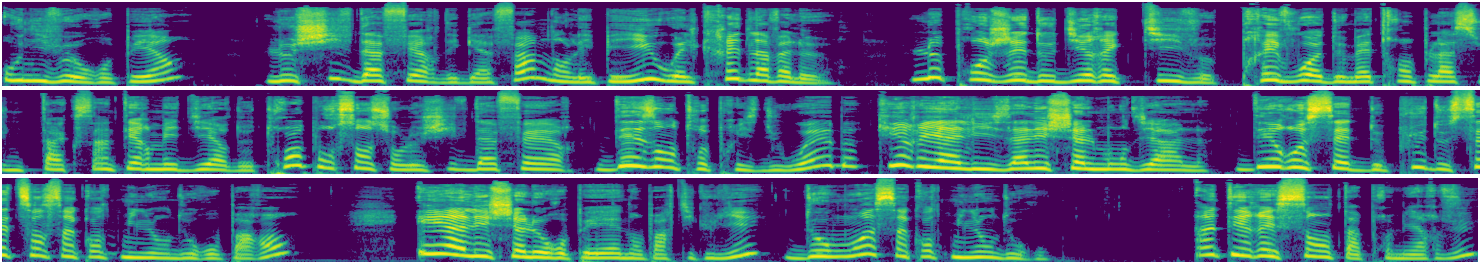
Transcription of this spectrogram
au niveau européen, le chiffre d'affaires des GAFAM dans les pays où elles créent de la valeur. Le projet de directive prévoit de mettre en place une taxe intermédiaire de 3% sur le chiffre d'affaires des entreprises du web qui réalisent à l'échelle mondiale des recettes de plus de 750 millions d'euros par an et à l'échelle européenne en particulier d'au moins 50 millions d'euros. Intéressante à première vue,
